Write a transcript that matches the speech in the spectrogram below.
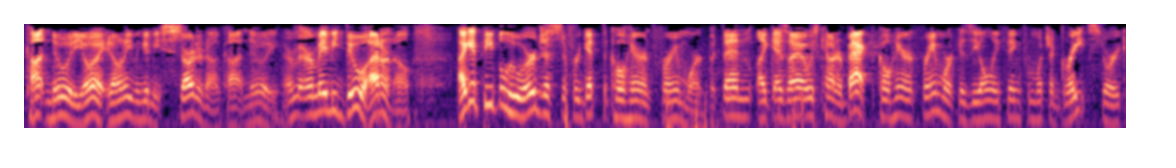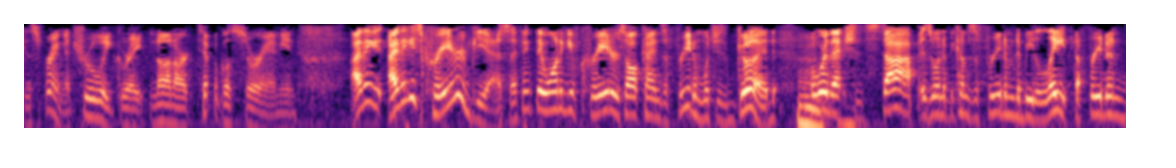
continuity. Oh, don't even get me started on continuity, or, or maybe do. I don't know. I get people who urge us to forget the coherent framework, but then, like as I always counter back, the coherent framework is the only thing from which a great story can spring, a truly great, non-archetypical story. I mean, I think I think it's creator BS. I think they want to give creators all kinds of freedom, which is good. But Mhm. where that should stop is when it becomes the freedom to be late, the freedom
